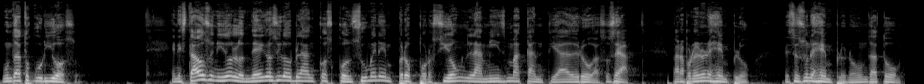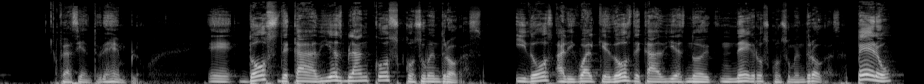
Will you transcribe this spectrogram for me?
Un dato curioso. En Estados Unidos los negros y los blancos consumen en proporción la misma cantidad de drogas. O sea, para poner un ejemplo, esto es un ejemplo, no un dato fehaciente, un ejemplo. Eh, dos de cada diez blancos consumen drogas. Y dos, al igual que dos de cada diez negros consumen drogas. Pero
